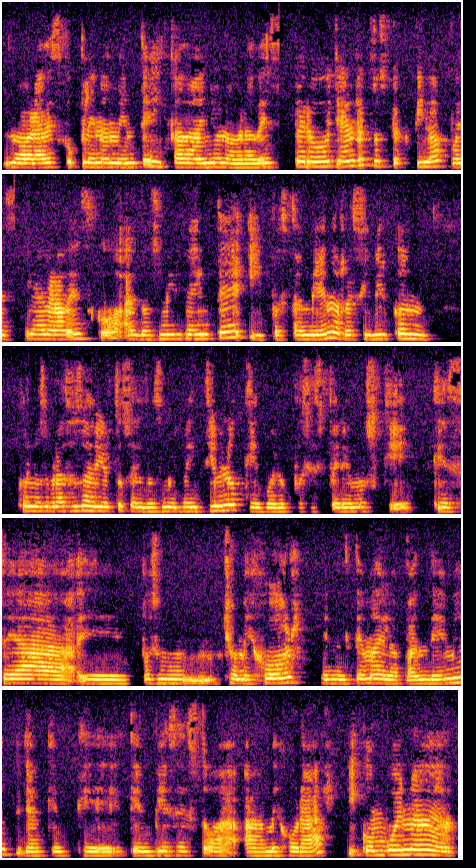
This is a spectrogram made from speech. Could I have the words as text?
Lo agradezco plenamente y cada año lo agradezco. Pero ya en retrospectiva, pues le agradezco al 2020 y pues también a recibir con, con los brazos abiertos el 2021, que bueno, pues esperemos que, que sea eh, pues mucho mejor en el tema de la pandemia, ya que, que, que empiece esto a, a mejorar y con buena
